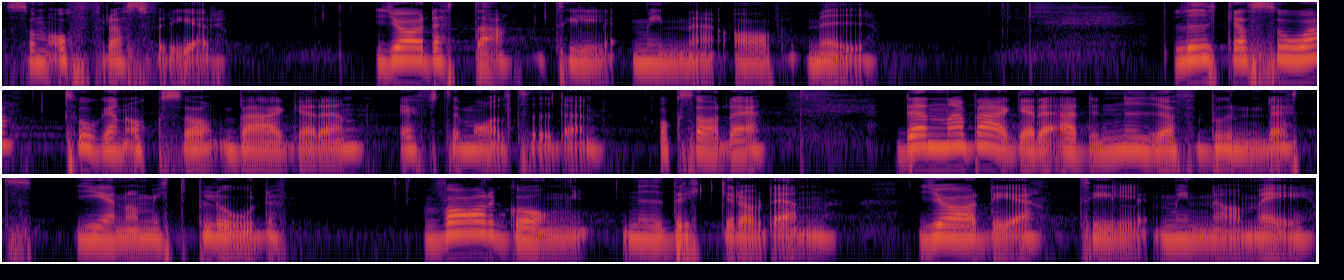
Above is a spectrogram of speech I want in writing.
som offras för er. Gör detta till minne av mig. Likaså tog han också bägaren efter måltiden och sade, denna bägare är det nya förbundet genom mitt blod. Var gång ni dricker av den, gör det till minne av mig.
